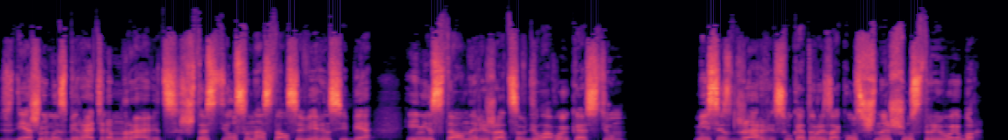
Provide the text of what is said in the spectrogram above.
Здешним избирателям нравится, что Стилсон остался верен себе и не стал наряжаться в деловой костюм. Миссис Джарвис, у которой закусочная «Шустрый выбор»,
